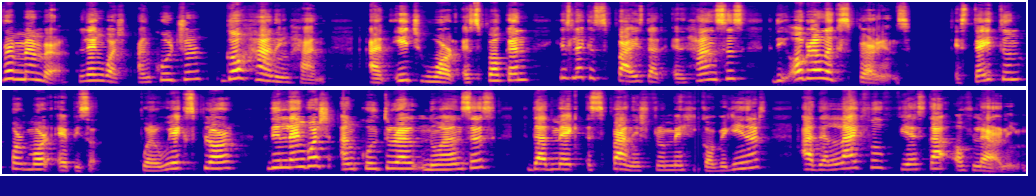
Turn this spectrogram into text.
Remember, language and culture go hand in hand, and each word spoken is like a spice that enhances the overall experience. Stay tuned for more episodes where we explore the language and cultural nuances that make Spanish from Mexico beginners a delightful fiesta of learning.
